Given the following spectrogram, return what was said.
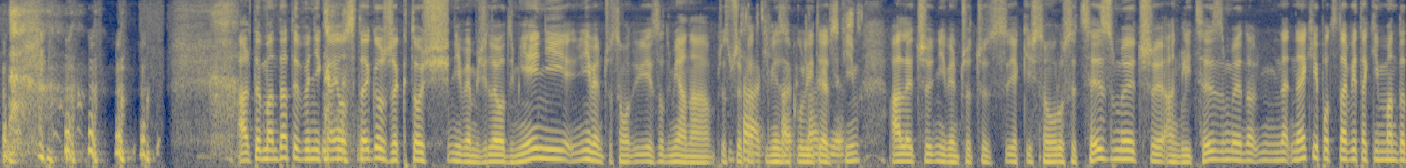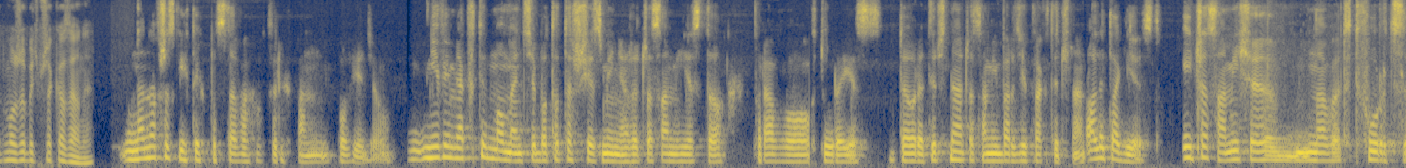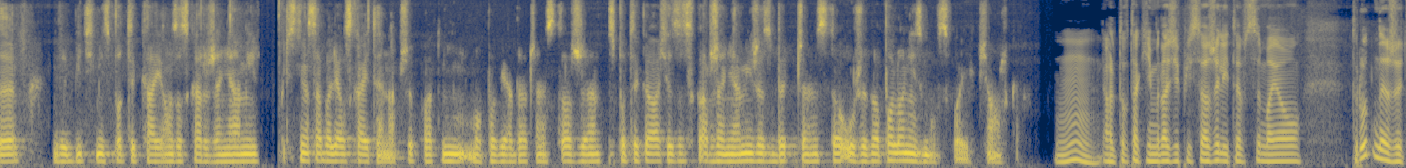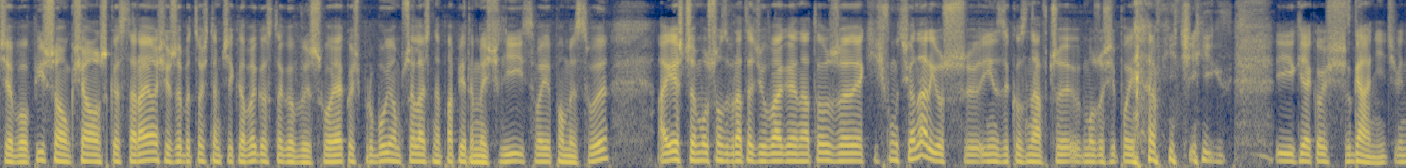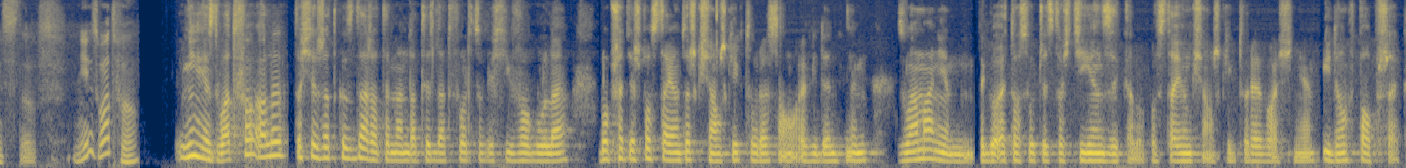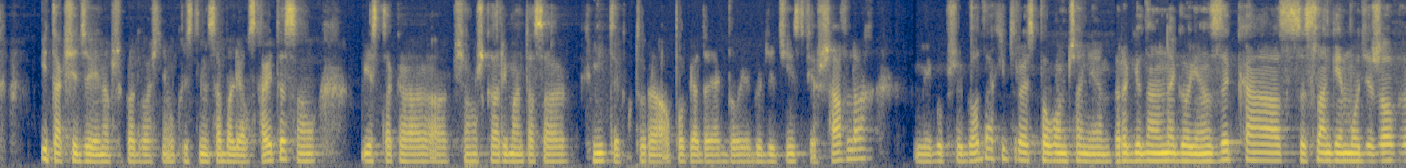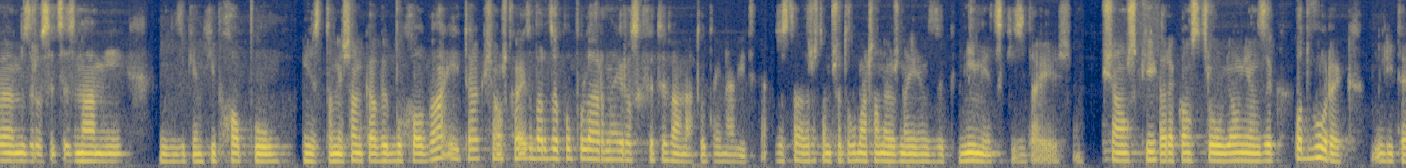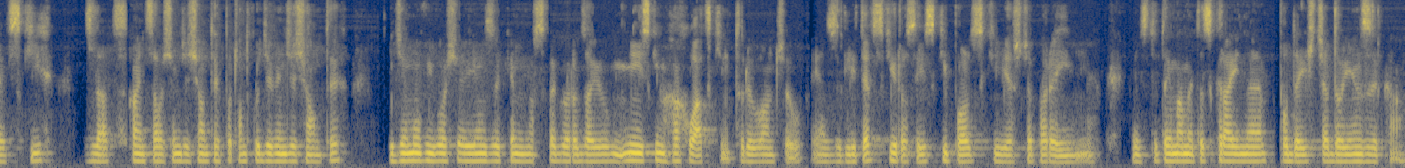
Ale te mandaty wynikają z tego, że ktoś, nie wiem, źle odmieni. Nie wiem, czy są, jest odmiana przez przypadki Tak, w języku tak, tak, litewskim, jest. ale czy, nie wiem, czy, czy jakieś są rusycyzmy, czy anglicyzmy. No, na, na jakiej podstawie taki mandat może być przekazany? Na, na wszystkich tych podstawach, o których pan powiedział. Nie wiem jak w tym momencie, bo to też się zmienia, że czasami jest to prawo, które jest teoretyczne, a czasami bardziej praktyczne, ale tak jest. I czasami się nawet twórcy wybitni spotykają z oskarżeniami. Krystyna Sabaliauskajte na przykład opowiada często, że spotykała się z oskarżeniami, że zbyt często używa polonizmu w swoich książkach. Mm, ale to w takim razie pisarze litewscy mają trudne życie, bo piszą książkę, starają się, żeby coś tam ciekawego z tego wyszło, jakoś próbują przelać na papier myśli i swoje pomysły, a jeszcze muszą zwracać uwagę na to, że jakiś funkcjonariusz językoznawczy może się pojawić i ich, i ich jakoś zganić, więc no, nie jest łatwo. Nie jest łatwo, ale to się rzadko zdarza, te mandaty dla twórców, jeśli w ogóle, bo przecież powstają też książki, które są ewidentnym złamaniem tego etosu czystości języka, bo powstają książki, które właśnie idą w poprzek. I tak się dzieje na przykład właśnie u Krystyny Sabaliauskajte. Są, jest taka książka Rimantasa Kmity, która opowiada jakby o jego dzieciństwie w Szawlach jego przygodach i która jest połączeniem regionalnego języka ze slangiem młodzieżowym, z rusycyzmami, językiem hip-hopu. Jest to mieszanka wybuchowa i ta książka jest bardzo popularna i rozchwytywana tutaj na Litwie. Została zresztą przetłumaczona już na język niemiecki, zdaje się. Książki rekonstruują język podwórek litewskich z lat końca 80., początku 90. gdzie mówiło się językiem swego rodzaju miejskim chachłackim, który łączył język litewski, rosyjski, polski i jeszcze parę innych. Więc tutaj mamy te skrajne podejścia do języka.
